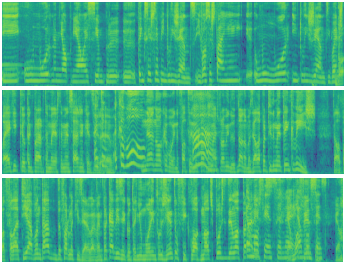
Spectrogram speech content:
E o humor, na minha opinião, é sempre. eh, tem que ser sempre inteligente. E vocês têm eh, um humor inteligente e bem Bom, é aqui que eu tenho que parar também esta mensagem, quer dizer. Então, eh, acabou? Não, não acabou, ainda falta, ainda Ah. falta mais para o minuto. Não, não, mas ela a partir do momento em que diz, ela pode falar a ti à vontade, da forma que quiser. Agora vem para cá dizer que eu tenho humor inteligente, eu fico logo mal disposto e tenho logo que parar É uma isto. ofensa, não é? É uma ofensa. É uma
